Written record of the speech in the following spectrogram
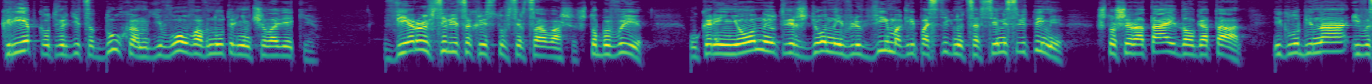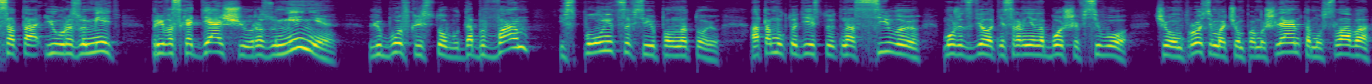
крепко утвердиться духом Его во внутреннем человеке, верую вселиться Христу в сердца ваши, чтобы вы, укорененные, утвержденные в любви, могли постигнуть со всеми святыми, что широта и долгота, и глубина, и высота, и уразуметь превосходящую разумение любовь к Христову, дабы вам исполниться всею полнотою. А тому, кто действует нас силою, может сделать несравненно больше всего, чего мы просим, о чем помышляем, тому слава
